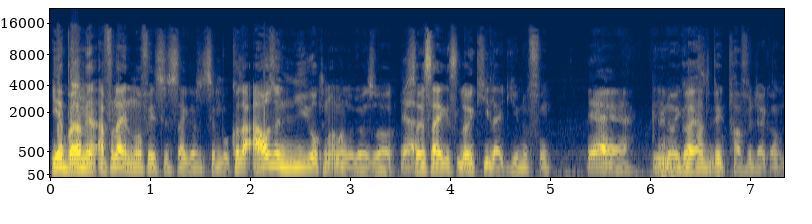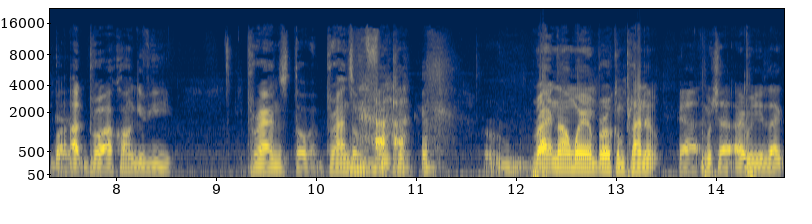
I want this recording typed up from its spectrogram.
yeah, but I mean, I feel like North Face is like a symbol because I, I was in New York not long ago as well. Yeah. So it's like it's low key like uniform. Yeah, yeah. You know, you gotta have the big puffer jacket on. But Yeah. I, bro, I can't give you brands though. Brands I'm thinking. right now, I'm wearing Broken Planet, Yeah. which I, I really like.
